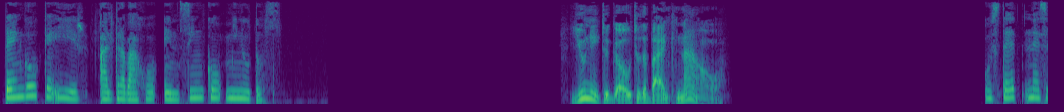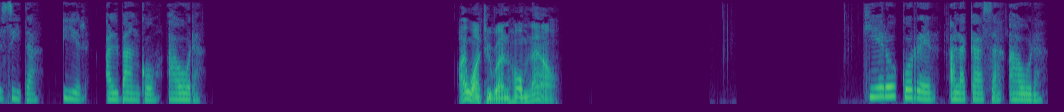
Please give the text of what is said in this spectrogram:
Tengo que ir al trabajo en cinco minutos. You need to go to the bank now. Usted necesita ir al banco ahora. I want to run home now. Quiero correr a la casa ahora.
